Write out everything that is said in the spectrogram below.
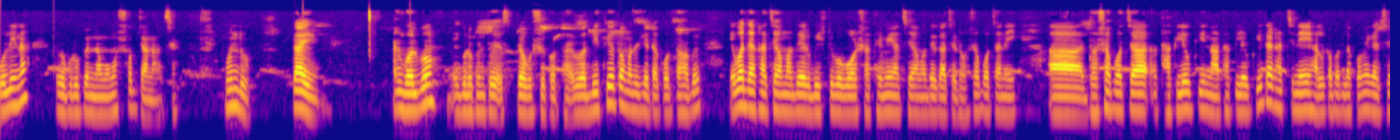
বলি না, তবে গ্রুপের নাম আমার সব জানা আছে। বন্ধু, তাই আমি বলব, এগুলো কিন্তু স্প্রে অবশ্যই করতে হবে এবার দ্বিতীয়ত আমাদের যেটা করতে হবে এবার দেখা যাচ্ছে আমাদের বৃষ্টি বা বর্ষা থেমে আছে, আমাদের গাছে ধসা পচা নেই। ধসা পচা থাকলেও কি, না থাকলেও কি দেখাচ্ছে নেই, হালকা পাতলা কমে গেছে।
